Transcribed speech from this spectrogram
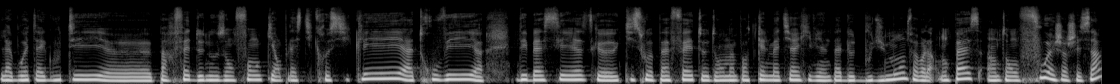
la boîte à goûter euh, parfaite de nos enfants qui est en plastique recyclé, à trouver des baskets qui soient pas faites dans n'importe quelle matière et qui viennent pas de l'autre bout du monde. Enfin voilà, on passe un temps fou à chercher ça.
